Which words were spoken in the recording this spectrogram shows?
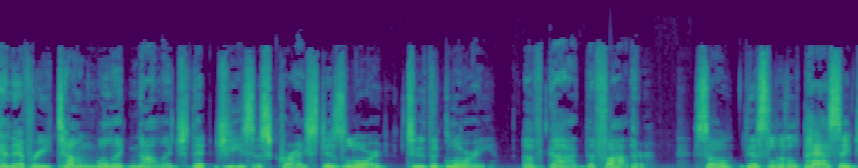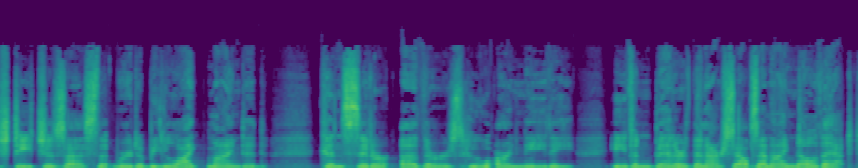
And every tongue will acknowledge that Jesus Christ is Lord to the glory of God the Father. So, this little passage teaches us that we're to be like minded, consider others who are needy even better than ourselves. And I know that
